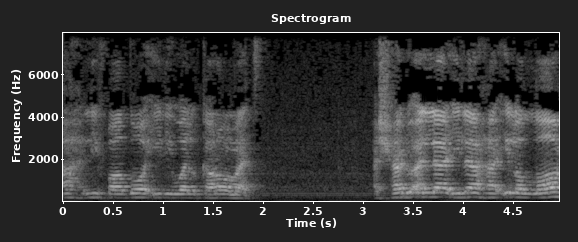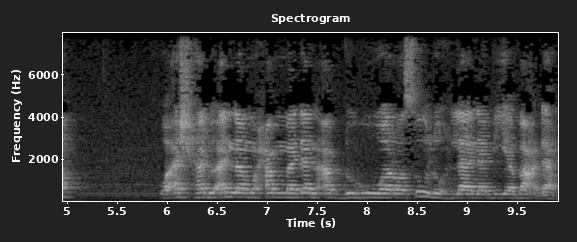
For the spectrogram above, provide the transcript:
ahli fadaili wal karamat. Ashhadu an la ilaha illallah Wa ashhadu anna muhammadan abduhu wa rasuluh la nabiyya ba'dah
